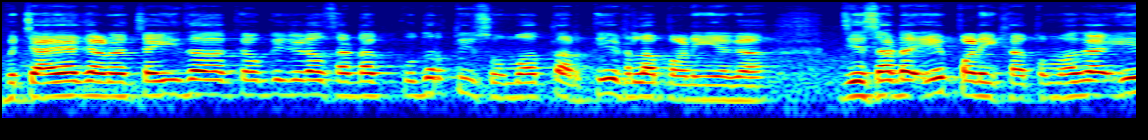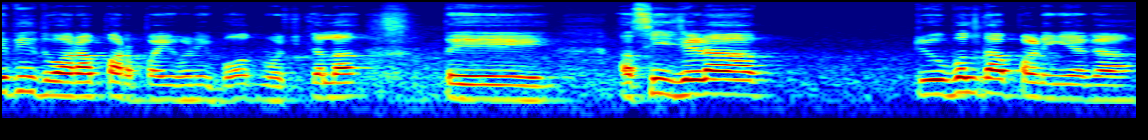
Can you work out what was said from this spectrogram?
ਬਚਾਇਆ ਜਾਣਾ ਚਾਹੀਦਾ, ਕਿਉਂਕਿ ਜਿਹੜਾ ਸਾਡਾ ਕੁਦਰਤੀ ਸੋਮਾ ਧਰਤੀ ਹੇਠਲਾ ਪਾਣੀ ਹੈਗਾ, ਜੇ ਸਾਡਾ ਇਹ ਪਾਣੀ ਖਤਮ ਹੈਗਾ ਇਹਦੀ ਦੁਆਰਾ ਭਰਪਾਈ ਹੋਣੀ ਬਹੁਤ ਮੁਸ਼ਕਲ ਆ। ਤੇ ਅਸੀਂ ਜਿਹੜਾ ਟਿਊਬਲ ਦਾ ਪਾਣੀ ਹੈਗਾ,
